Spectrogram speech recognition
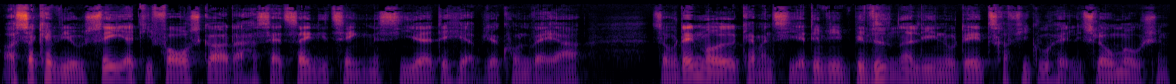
Og så kan vi jo se, at de forskere, der har sat sig ind i tingene, siger, at det her bliver kun værre. Så på den måde kan man sige, at det vi bevidner lige nu, det er et trafikuheld i slow motion.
